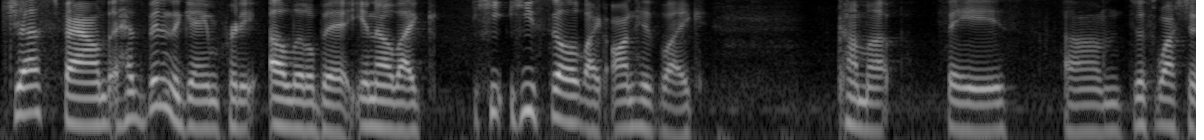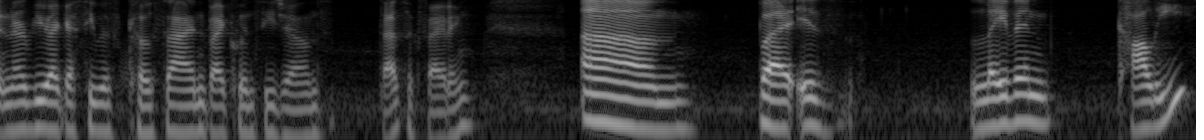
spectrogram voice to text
just found, but has been in the game pretty a little bit, you know, like he he's still like on his like come up phase. Um, just watched an interview. I guess he was co-signed by Quincy Jones. That's exciting. Um, but is Leven Kali?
